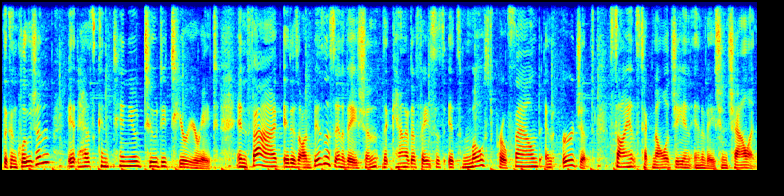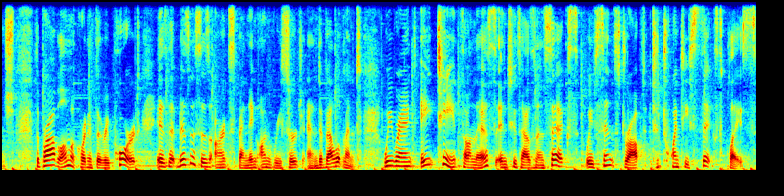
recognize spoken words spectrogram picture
The conclusion? It has continued to deteriorate. In fact, it is on business innovation that Canada faces its most profound and urgent science, technology and innovation challenge. The problem, according to the report, is that businesses aren't spending on research and development. We ranked 18th on this in 2006. We've since dropped to 26th place.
